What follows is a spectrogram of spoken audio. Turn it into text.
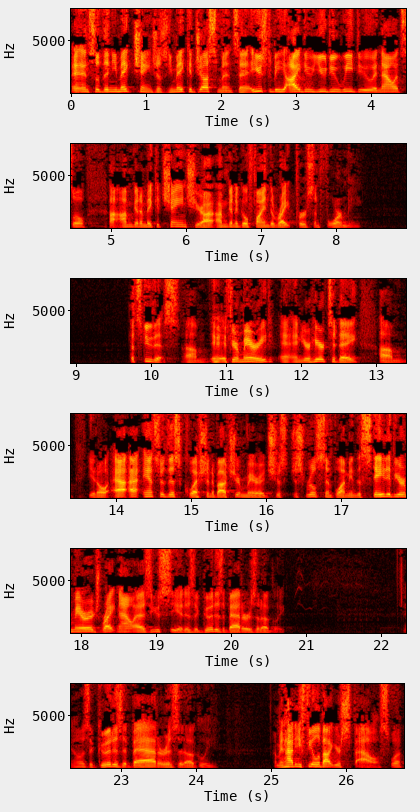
And so then you make changes, you make adjustments. And it used to be I do, you do, we do, and now it's, well, I'm going to make a change here. I'm going to go find the right person for me. Let's do this. Um, if you're married and you're here today, um, you know, a- a- answer this question about your marriage. Just, just real simple. I mean, the state of your marriage right now, as you see it, is it good, is it bad, or is it ugly? You know, is it good, is it bad, or is it ugly? I mean, how do you feel about your spouse? What,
